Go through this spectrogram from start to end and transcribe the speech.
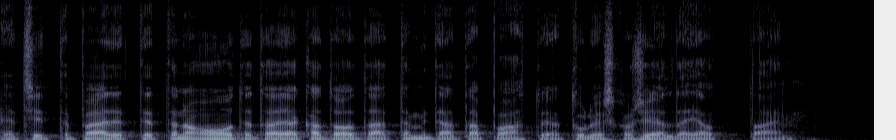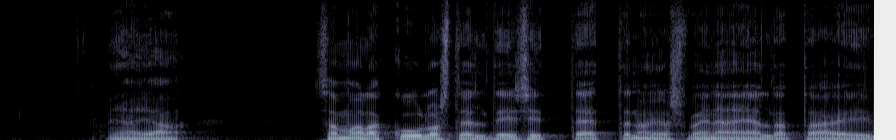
että sitten päätettiin, että no odotetaan ja katsotaan, että mitä tapahtuu ja tulisiko sieltä jotain. Ja, ja samalla kuulosteltiin sitten, että no jos Venäjältä tai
